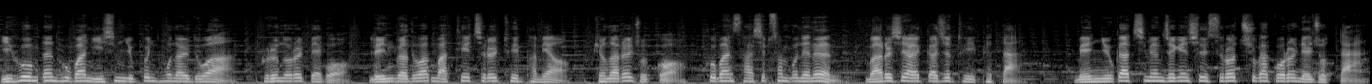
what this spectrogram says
이후는 후반 26분 호날두와 브루노를 빼고 린가드와 마티치를 투입하며 변화를 줬고 후반 43분에는 마르시알까지 투입했다. 맨유가 치명적인 실수로 추가골을 내줬다.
